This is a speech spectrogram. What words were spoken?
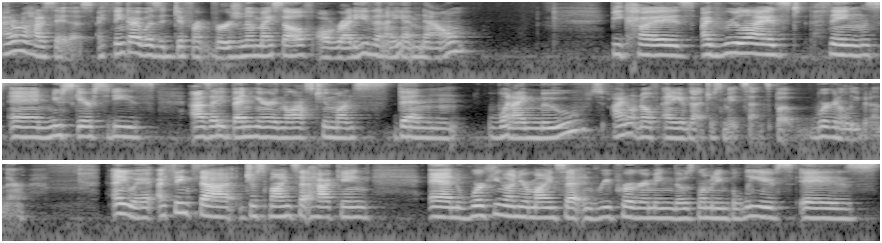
I don't know how to say this. I think I was a different version of myself already than I am now because I've realized things and new scarcities as I've been here in the last two months than when I moved. I don't know if any of that just made sense, but we're going to leave it in there. Anyway, I think that just mindset hacking and working on your mindset and reprogramming those limiting beliefs is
